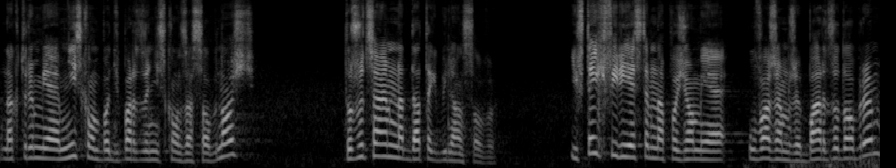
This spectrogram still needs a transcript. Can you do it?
na którym miałem niską bądź bardzo niską zasobność, to rzucałem naddatek bilansowy. I w tej chwili jestem na poziomie, uważam, że bardzo dobrym.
